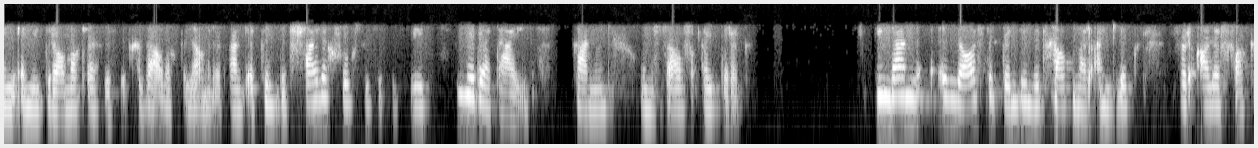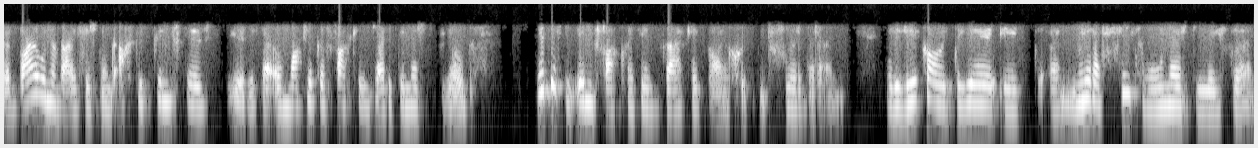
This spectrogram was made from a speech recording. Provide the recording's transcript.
En in die drama klas is dit geweldig belangrik want 'n kind moet veilig voel soos dit sê sodat hy kan homself uitdruk. En dan 'n laaste punt en dit help maar eintlik vir alle vakke. Baie onderwysers dink ag die kunste is is 'n maklike vak wat die kinders speel. Dit is die een vak wat jy werklik baie goed moet voorberei. Maar die WKD het uh, meer as 600 lesse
